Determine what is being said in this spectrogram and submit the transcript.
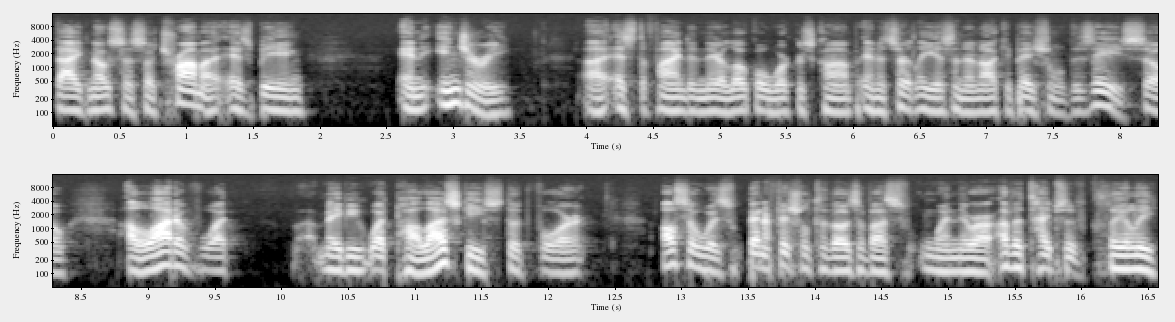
diagnosis or trauma as being an injury uh, as defined in their local workers' comp, and it certainly isn't an occupational disease. So a lot of what maybe what Pawlosky stood for also was beneficial to those of us when there are other types of clearly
